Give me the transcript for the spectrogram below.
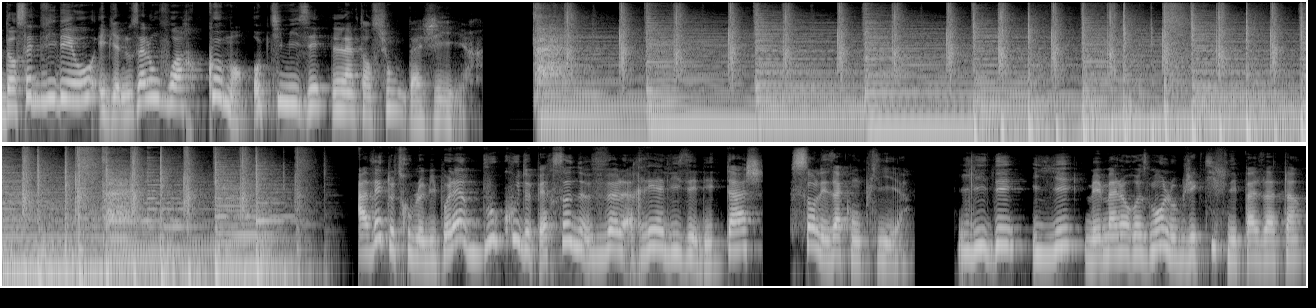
Dans cette vidéo, eh bien, nous allons voir comment optimiser l'intention d'agir. Avec le trouble bipolaire, beaucoup de personnes veulent réaliser des tâches sans les accomplir. L'idée y est, mais malheureusement l'objectif n'est pas atteint.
